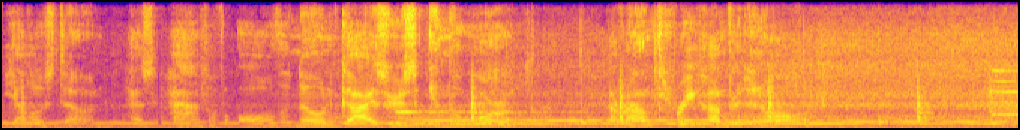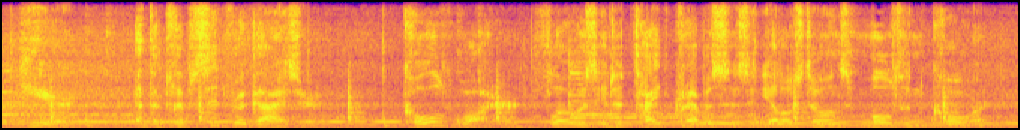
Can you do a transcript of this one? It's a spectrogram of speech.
Yellowstone has half of all the known geysers in the world, around 300 in all. Here, at the Clepsydra Geyser, cold water flows into tight crevices in Yellowstone's molten core and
